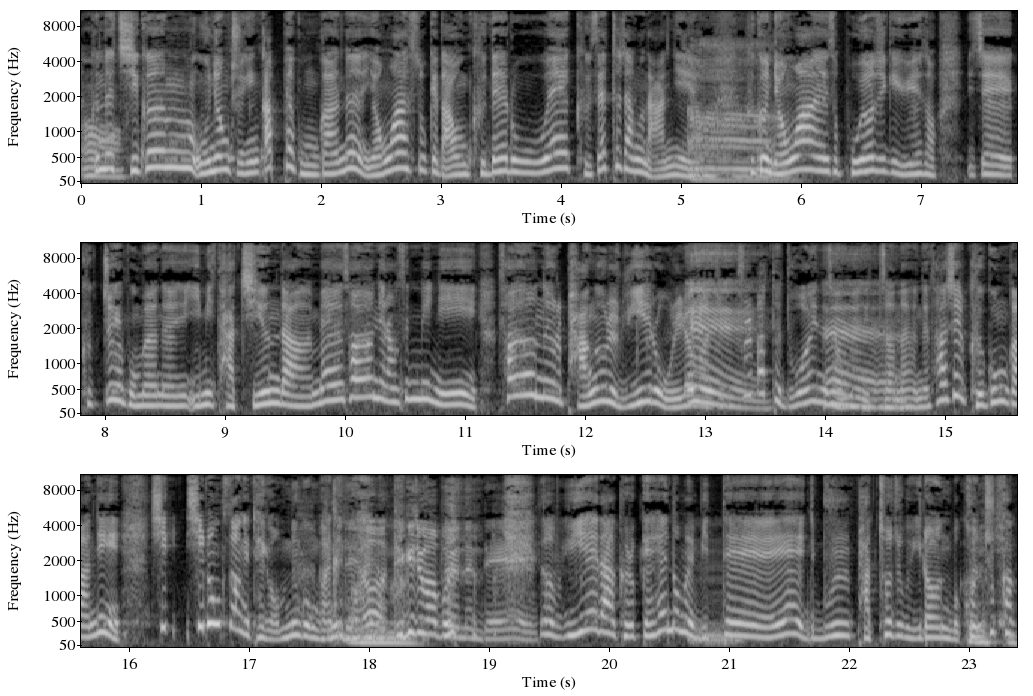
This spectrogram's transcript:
어. 근데 지금 운영 중인 카페 공간은 영화 속에 나온 그대로 의그 세트장은 아니에요. 아. 그건 영화에서 보여지기 위해서 이제 극 중에 보면은 이미 다 지은 다음에 서연이랑 승민이 서연을 방을 위로 올려가지고 네. 풀밭에 누워 있는 장면 네. 있잖아요. 근데 사실 그 공간이 시- 실용성이 되게 없는 공간이에요. 되게 좋아 보였는데. 그래서 위에다 그렇게 해놓으면 밑에에 이제 물 받쳐주고 이런 뭐 건축학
